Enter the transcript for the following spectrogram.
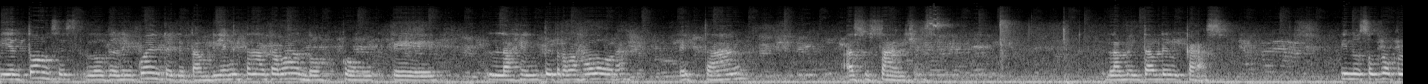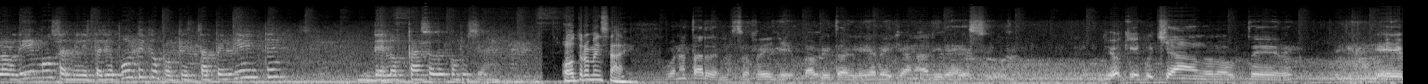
Y entonces los delincuentes que también están acabando con eh, la gente trabajadora están a sus anchas. Lamentable el caso. Y nosotros aplaudimos al Ministerio Público porque está pendiente de los casos de corrupción. Otro mensaje. Buenas tardes, Maestro Reyes, Pablito Aguilera y Yanari de Jesús. Yo aquí escuchándolo a ustedes. Eh,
